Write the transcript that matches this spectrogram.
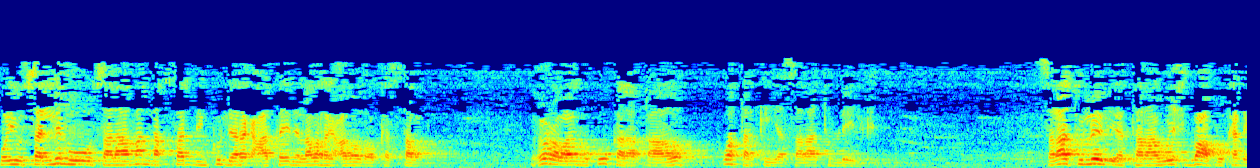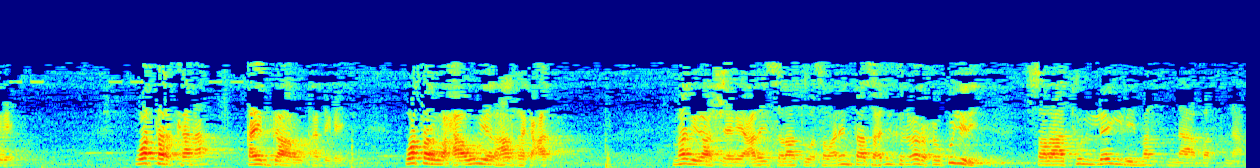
wey wa salaama naqsan min kuli ragcatayni laba ragcadood oo kastaba. Wuxuu rabaa inuu ku kala qaado watarka iyo salaatuleilka salaatuleil iyo taraawiix baab buu ka dhigay. Watarkana qayb gaaruu ka dhigay. Watar waxaa ugu yar hal ragcad. Nabigaa sheegay alayhi salaatu wasalaam intaas xadiidka nucr wuxuu ku yihi salaatu leyli matnaa matnaa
